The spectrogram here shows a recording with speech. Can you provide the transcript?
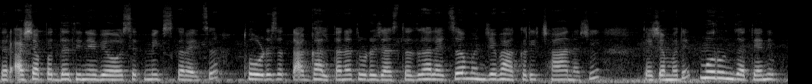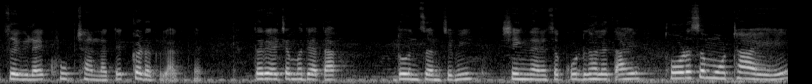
तर अशा पद्धतीने व्यवस्थित मिक्स करायचं. थोडंसं ताक घालताना थोडं जास्तच घालायचं. म्हणजे भाकरी छान अशी त्याच्यामध्ये मुरून जाते आणि चवीलाही खूप छान लागते कडक लागते. तर याच्यामध्ये आता दोन चमचे मी शेंगदाण्याचं कूट घालत आहे. थोडंसं मोठं आहे हे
